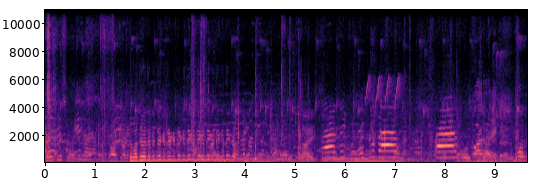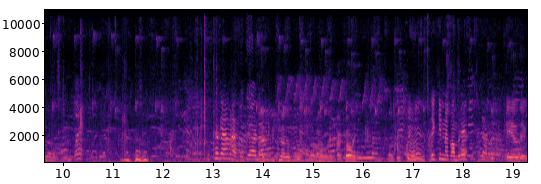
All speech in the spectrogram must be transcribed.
देखो। देखो देखो देखो देखो देखो देखो देखो देखो देखो देखो कैमरा देख कितना कमरे टेल देख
